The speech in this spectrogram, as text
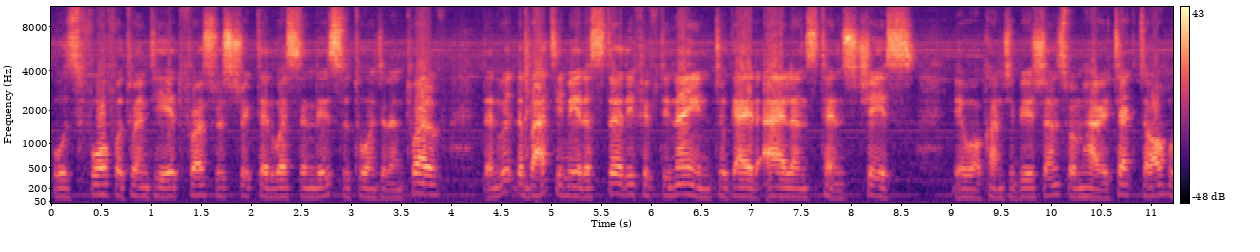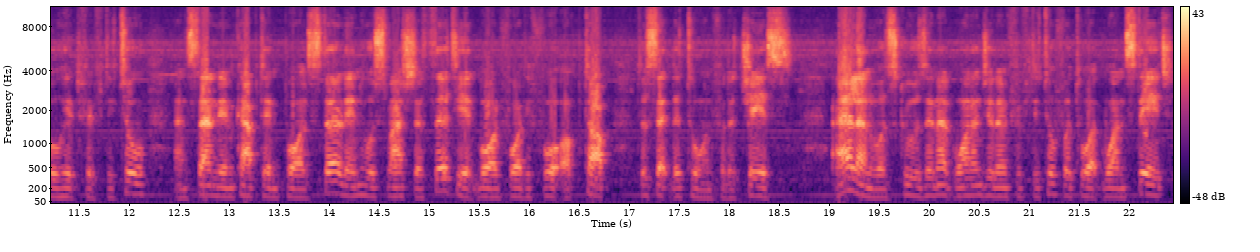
whose 4 for 28 first restricted West Indies to 212. Then with the bat he made a sturdy 59 to guide Ireland's tense chase. There were contributions from Harry Tector, who hit 52, and standing captain Paul Stirling, who smashed a 38 ball 44 up top to set the tone for the chase. Ireland was cruising at 152 for 2 at one stage,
